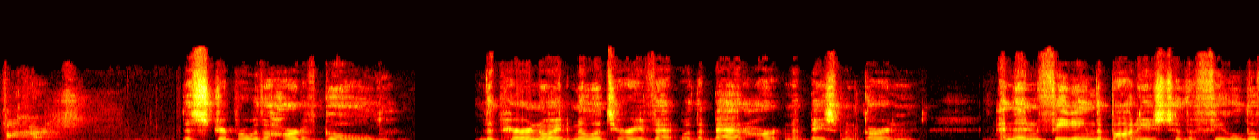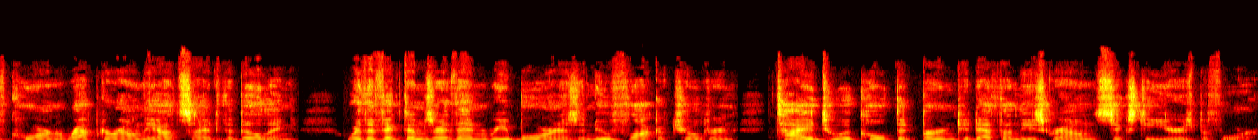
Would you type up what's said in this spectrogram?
Fuckers! the stripper with a heart of gold, the paranoid military vet with a bad heart in a basement garden, and then feeding the bodies to the field of corn wrapped around the outside of the building, where the victims are then reborn as a new flock of children tied to a cult that burned to death on these grounds 60 years before.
